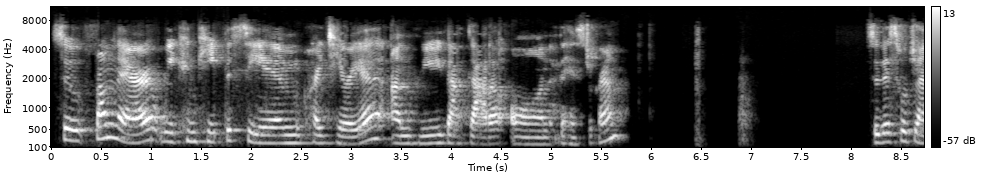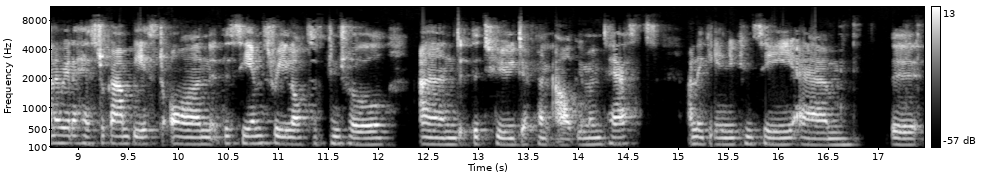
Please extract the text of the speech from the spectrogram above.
so from there, we can keep the same criteria and view that data on the histogram. So this will generate a histogram based on the same three lots of control and the two different albumin tests. And again, you can see um, the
